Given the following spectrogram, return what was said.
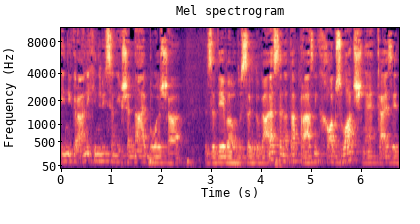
in igranih in risanih, še najboljša zadeva od vseh. Dogaja se na ta praznik Hogswatch, ne, kaj je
